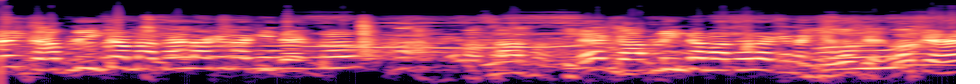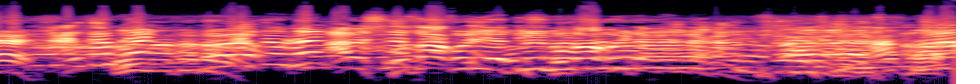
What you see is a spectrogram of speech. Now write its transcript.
এই কাপলিংটা মাথায় লাগে নাকি? দেখতো? এই কাপলিংটা মাথায় লাগে নাকি? ওকে ওকে হ্যাঁ। মাথা দাও আরে সোজা করি তুমি মাথা টানেন না হাত ধরো।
